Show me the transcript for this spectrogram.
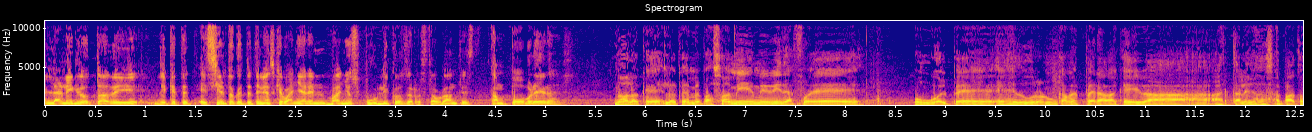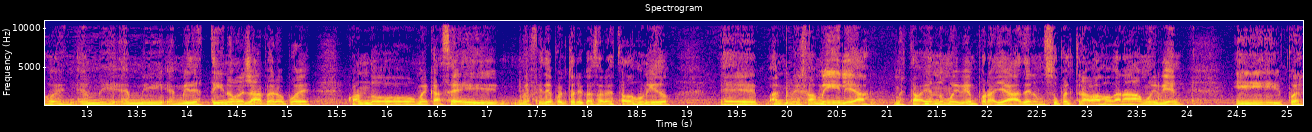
La anécdota de, de que te- es cierto que te tenías que bañar en baños públicos de restaurantes, tan pobre eras. No, lo que, lo que me pasó a mí en mi vida fue un golpe eh, duro. Nunca me esperaba que iba a, a estar en esos zapatos en, en mi, en, mi, en mi destino, ¿verdad? Pero pues cuando me casé y me fui de Puerto Rico hacia los Estados Unidos, eh, a mi familia, me estaba yendo muy bien por allá, tenía un súper trabajo, ganaba muy bien. Y pues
